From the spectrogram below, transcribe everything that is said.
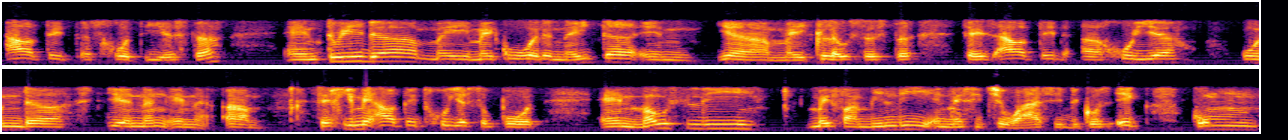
altyd is God eerste. En tweede, my my coordinator en ja, my closest, sy is altyd 'n goeie ondersteuning en um sy gee my altyd goeie support and mostly my familie en my situasie because ek kom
